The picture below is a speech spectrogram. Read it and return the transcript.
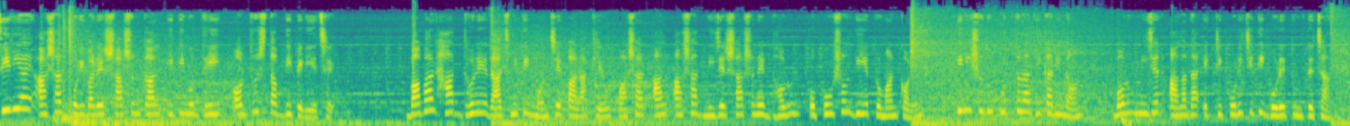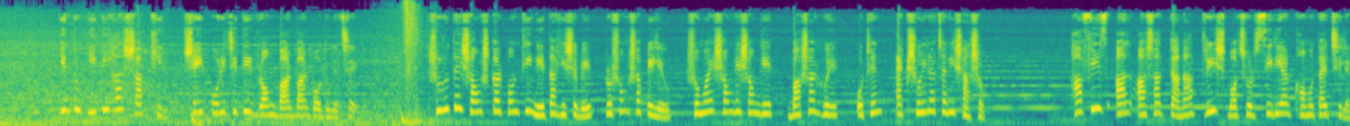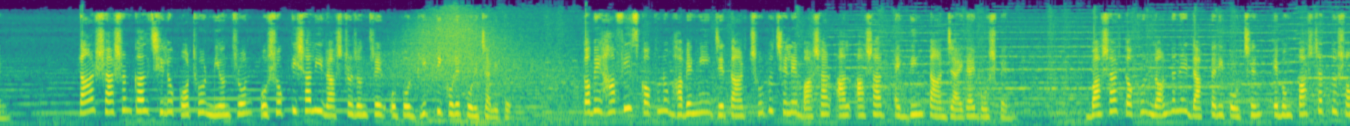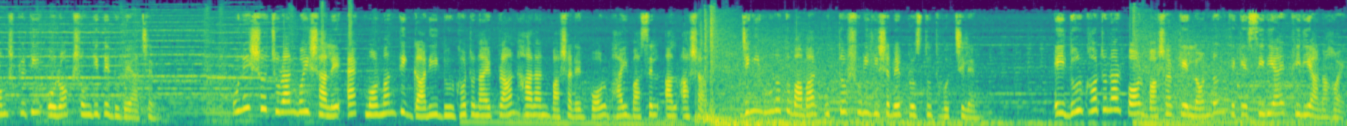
সিরিয়ায় আসাদ পরিবারের শাসনকাল ইতিমধ্যেই অর্ধশতাব্দী পেরিয়েছে। বাবার হাত ধরে রাজনীতির মঞ্চে পা রাখলেও বাশার আল আসাদ নিজের শাসনের ধরন ও কৌশল দিয়ে প্রমাণ করেন, তিনি শুধু উত্তরাধিকারী নন, বরং নিজের আলাদা একটি পরিচিতি গড়ে তুলতে চান। কিন্তু ইতিহাস সাক্ষী, সেই পরিচিতির রং বারবার বদলেছে। শুরুতে সংস্কারপন্থী নেতা হিসেবে প্রশংসা পেলেও সময়ের সঙ্গে সঙ্গে বাসার হয়ে ওঠেন এক স্বৈরাচারী শাসক। হাফিজ আল আসাদ টানা ত্রিশ বছর সিরিয়ার ক্ষমতায় ছিলেন। তার শাসনকাল ছিল কঠোর নিয়ন্ত্রণ ও শক্তিশালী রাষ্ট্রযন্ত্রের ওপর ভিত্তি করে পরিচালিত। তবে হাফিজ কখনো ভাবেননি যে তার ছোট ছেলে বাশার আল আসাদ একদিন তার জায়গায় বসবেন। বাশার তখন লন্ডনে ডাক্তারি পড়ছেন এবং পাশ্চাত্য সংস্কৃতি ও রক সঙ্গীতে ডুবে আছেন। উনিশশো চুরানব্বই সালে এক মর্মান্তিক গাড়ি দুর্ঘটনায় প্রাণ হারান বাশারের বড় ভাই বাসেল আল আসাদ যিনি মূলত বাবার উত্তরসূরি হিসেবে প্রস্তুত হচ্ছিলেন। এই দুর্ঘটনার পর বাশারকে লন্ডন থেকে সিরিয়ায় ফিরিয়ে আনা হয়।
